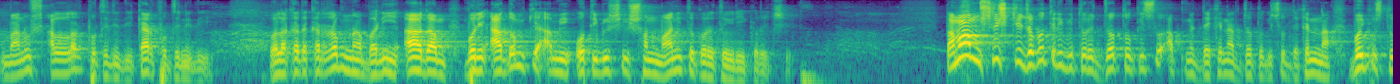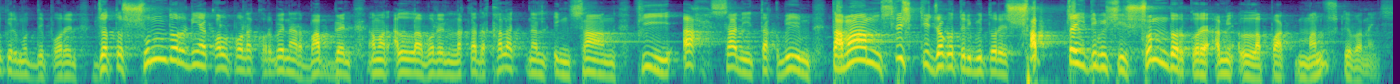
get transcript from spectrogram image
মানুষ আল্লাহর প্রতিনিধি। কার প্রতিনিধি? ওলাকাদ কার্রম না বানি আদম, বনি আদমকে আমি অতি বেশি সম্মানিত করে তৈরি করেছি। তাম সৃষ্টি জগতের ভিতরে যত কিছু আপনি দেখেন আর যত কিছু দেখেন না, বই পুস্তকের মধ্যে পড়েন, যত সুন্দর নিয়ে কল্পনা করবেন আর ভাববেন, আমার আল্লাহ বলেন, লাকাদ খালাকনাল ইনসান ফি আহসানি তাকবিম। তাম সৃষ্টি জগতের ভিতরে সবচাইতে বেশি সুন্দর করে আমি আল্লাহ পাক মানুষকে বানাইছি।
